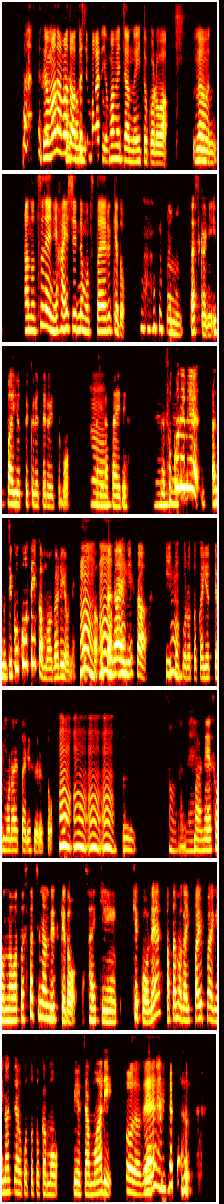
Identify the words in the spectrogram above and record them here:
でもまだまだ私もあるよ、まめちゃんのいいところは。うん、あの、常に配信でも伝えるけど。うん。確かにいっぱい言ってくれてる、いつも。ありがたいです。うん、そこでね、あの、自己肯定感も上がるよね。うん、お互いにさ、いいところとか言ってもらえたりすると。うんうんうんうん。うん。そうだね。まあね、そんな私たちなんですけど、最近結構ね、頭がいっぱいいっぱいになっちゃうこととかも、みゆちゃんもあり。そうだね。ね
